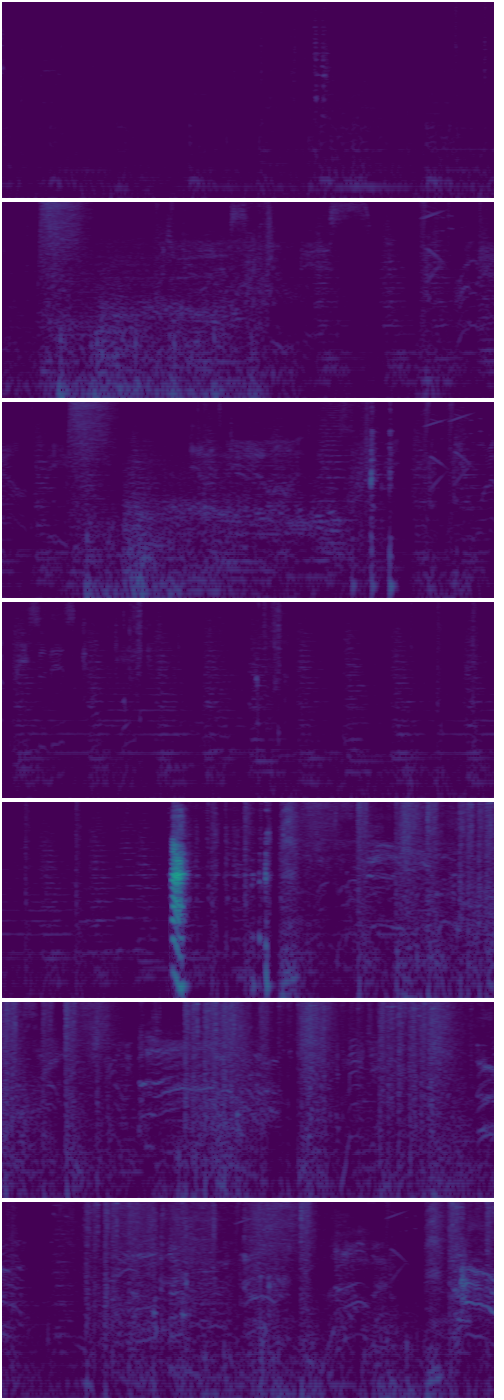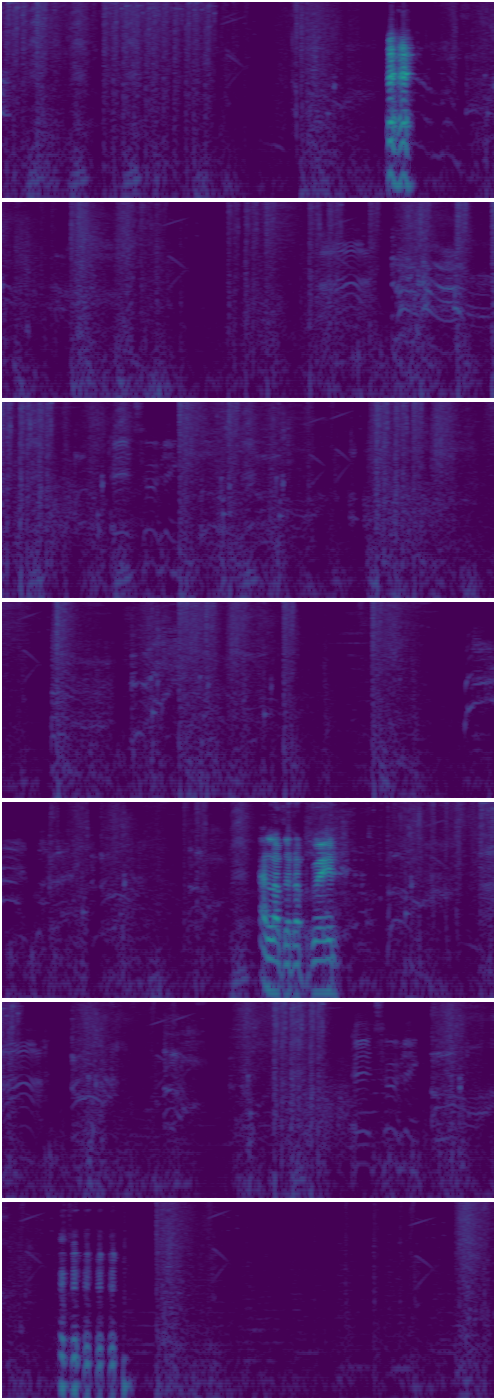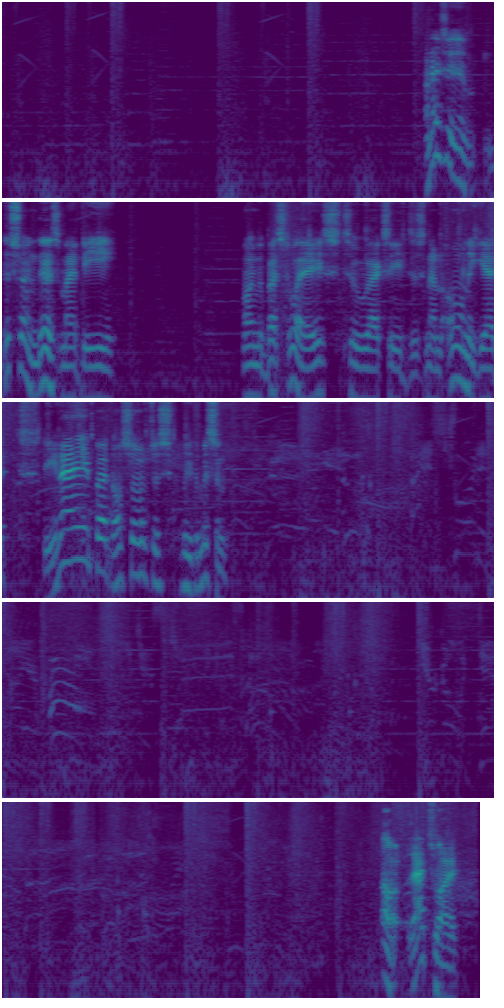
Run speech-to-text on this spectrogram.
I love that upgrade. Honestly, destroying this might be of the best ways to actually just not only get DNA, but also just complete the mission. That's why.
